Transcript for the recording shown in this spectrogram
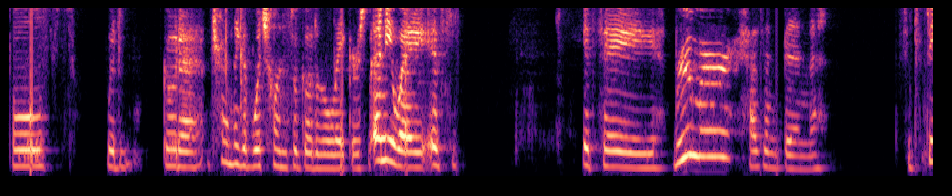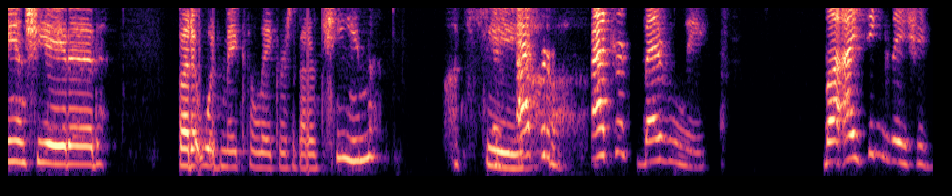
Bulls would go to I'm trying to think of which ones would go to the Lakers. But anyway, it's it's a rumor, hasn't been substantiated, but it would make the Lakers a better team. Let's see. Patrick- Patrick Beverley. But I think they should.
